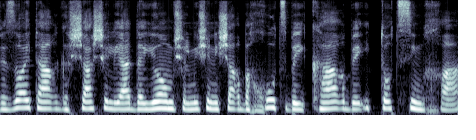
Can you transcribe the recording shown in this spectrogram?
וזו הייתה הרגשה שלי עד היום, של מי שנשאר בחוץ, בעיקר בעיתות שמחה.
